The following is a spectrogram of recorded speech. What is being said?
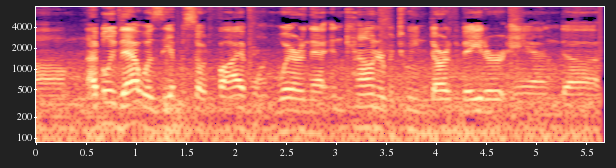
Um, I believe that was the episode five one, where in that encounter between Darth Vader and uh,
